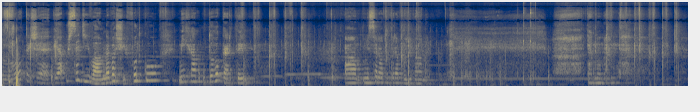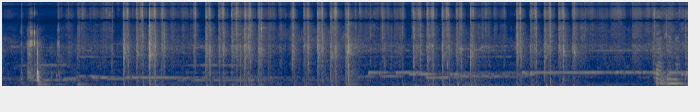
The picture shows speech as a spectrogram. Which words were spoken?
Jo, takže já už se dívám na vaši fotku, míchám u toho karty a my se na to teda podíváme. Tak moment. Tak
